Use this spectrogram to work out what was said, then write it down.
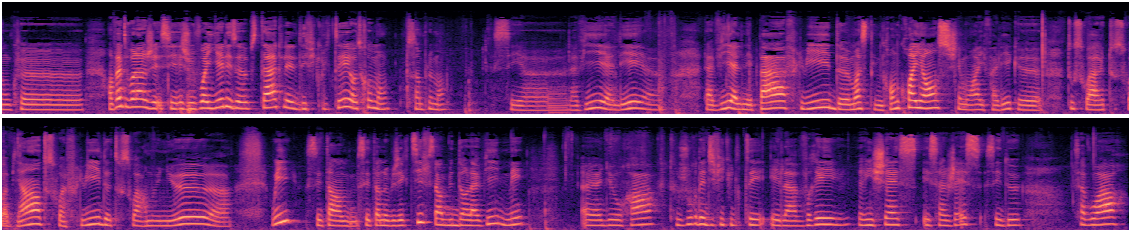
donc en fait voilà je voyais les obstacles et les difficultés autrement tout simplement c'est euh, la vie, elle est euh, la vie, elle n'est pas fluide. Moi, c'était une grande croyance chez moi. Il fallait que tout soit tout soit bien, tout soit fluide, tout soit harmonieux. Euh, oui, c'est un c'est un objectif, c'est un but dans la vie, mais il y aura toujours des difficultés. Et la vraie richesse et sagesse, c'est de savoir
